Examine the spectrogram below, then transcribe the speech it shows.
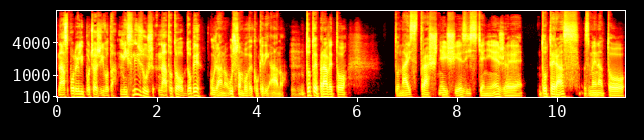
nasporili počas života. Myslíš už na toto obdobie? Už áno, už som vo veku, kedy áno. Mm-hmm. Toto je práve to, to najstrašnejšie zistenie, že doteraz sme na to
